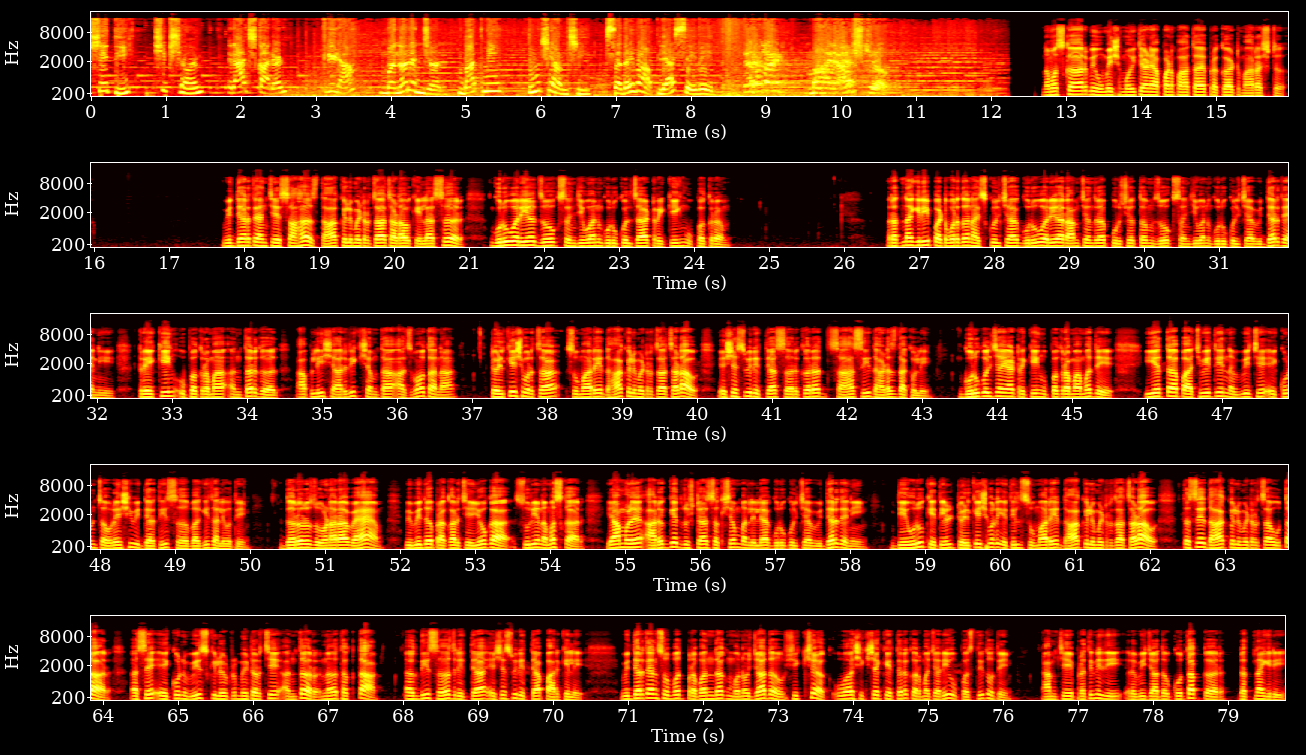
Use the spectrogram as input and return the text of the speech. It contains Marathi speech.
शेती शिक्षण राजकारण क्रीडा मनोरंजन. बातमी तुमची आमची. सदैव आपल्या सेवेत. महाराष्ट्र. नमस्कार मी उमेश मोहिते आणि आपण पाहताय प्रकट महाराष्ट्र. विद्यार्थ्यांचे साहस दहा किलोमीटरचा चढाव केला सर. गुरुवर्य जोग संजीवन गुरुकुलचा ट्रेकिंग उपक्रम. रत्नागिरी पटवर्धन हायस्कूलच्या गुरुवर्य रामचंद्र पुरुषोत्तम जोग संजीवन गुरुकुलच्या विद्यार्थ्यांनी ट्रेकिंग उपक्रमाअंतर्गत आपली शारीरिक क्षमता आजमावताना टिळकेश्वरचा सुमारे दहा किलोमीटरचा चढाव यशस्वीरित्या सर करत साहसी धाडस दाखवले. गुरुकुलच्या या ट्रेकिंग उपक्रमामध्ये इयत्ता पाचवी ते नववीचे एकूण चौऱ्याऐंशी विद्यार्थी सहभागी झाले होते. दररोज होणारा व्यायाम विविध प्रकारचे योगा सूर्यनमस्कार यामुळे आरोग्यदृष्ट्या सक्षम बनलेल्या गुरुकुलच्या विद्यार्थ्यांनी देवरुख येथील टिळकेश्वर येथील सुमारे दहा किलोमीटरचा चढाव तसे दहा किलोमीटरचा उतार असे एकूण वीस किलोमीटरचे अंतर न थकता अगदी सहजरित्या यशस्वीरित्या पार केले. विद्यार्थ्यांसोबत प्रबंधक मनोज जाधव शिक्षक व शिक्षकेतर कर्मचारी उपस्थित होते. आमचे प्रतिनिधी रवी जाधव कोतापकर रत्नागिरी.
